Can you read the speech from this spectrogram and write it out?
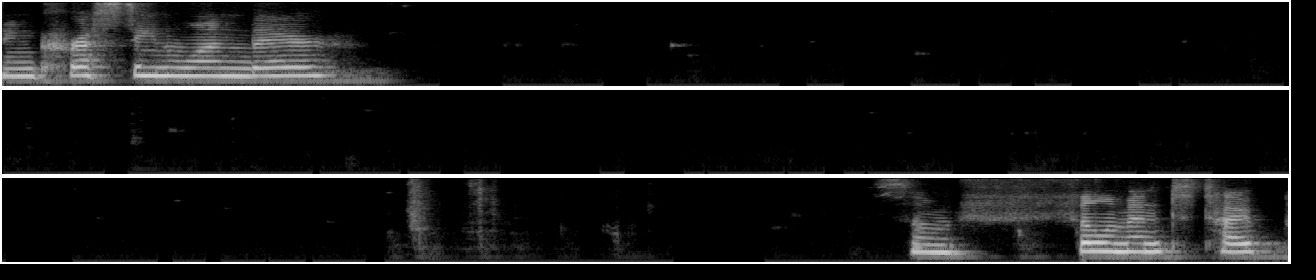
encrusting one there. Some filament type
